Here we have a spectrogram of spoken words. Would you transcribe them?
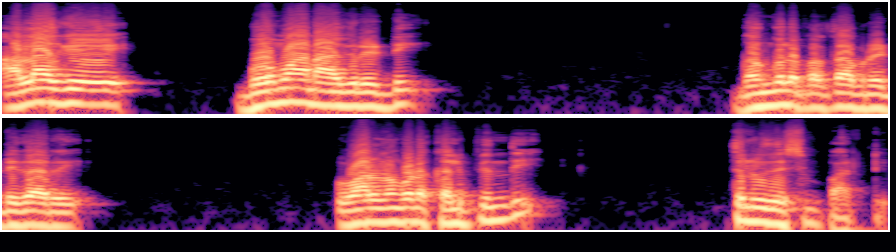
అలాగే భూమా నాగిరెడ్డి గంగుల ప్రతాప్ రెడ్డి గారి వాళ్ళను కూడా కలిపింది తెలుగుదేశం పార్టీ.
